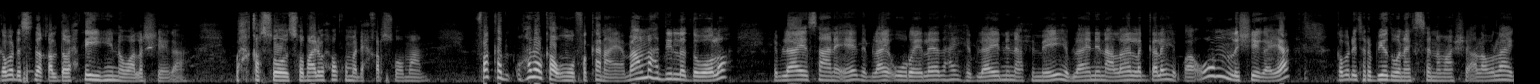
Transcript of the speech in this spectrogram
Gabadha sida qaldan wax ka yihiinna waa la sheegaa. Wax qarsoo soomaali waxba kuma dhex qarsoomaan hadalkaa uma fakanaya. Maalma haddii la daboolo heblaayo saana aheyd heblaayo uuray leedahay heblaayo ninaa xumeeyey heblaayo ninaa la galay waa un la sheegayaa gabadha tarbiyad wanaagsanna maasha allah walahi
